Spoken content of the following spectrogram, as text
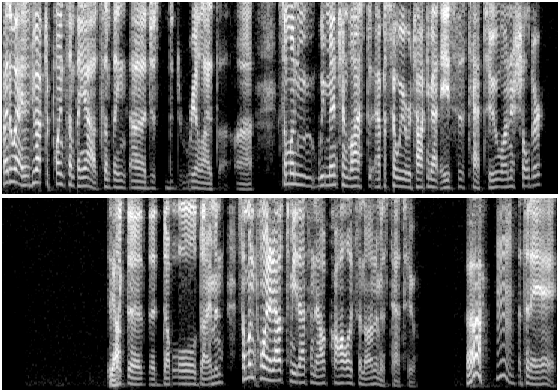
By the way, I do have to point something out. Something uh, just realized. Uh, someone we mentioned last episode we were talking about Ace's tattoo on his shoulder. It's Yeah. like the the double diamond. Someone pointed out to me that's an Alcoholics Anonymous tattoo. Ah, Hmm. That's an AA.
